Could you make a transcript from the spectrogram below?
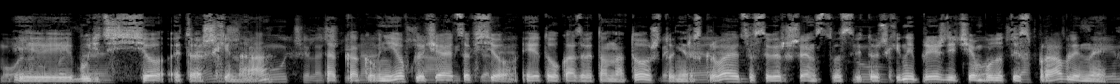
и будет все это шхина, так как в нее включается все. И это указывает нам на то, что не раскрываются совершенства святой шхины, прежде чем будут исправлены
